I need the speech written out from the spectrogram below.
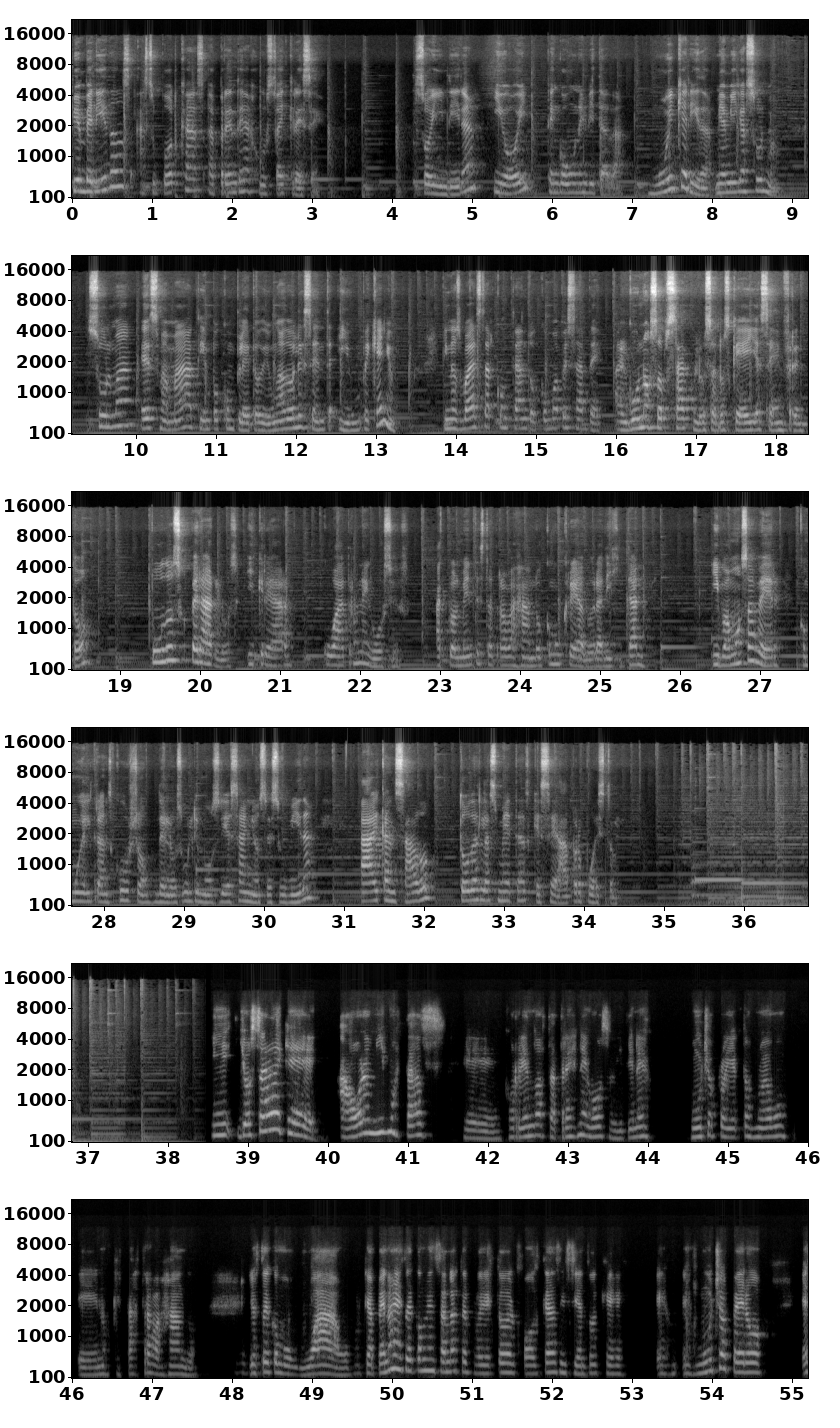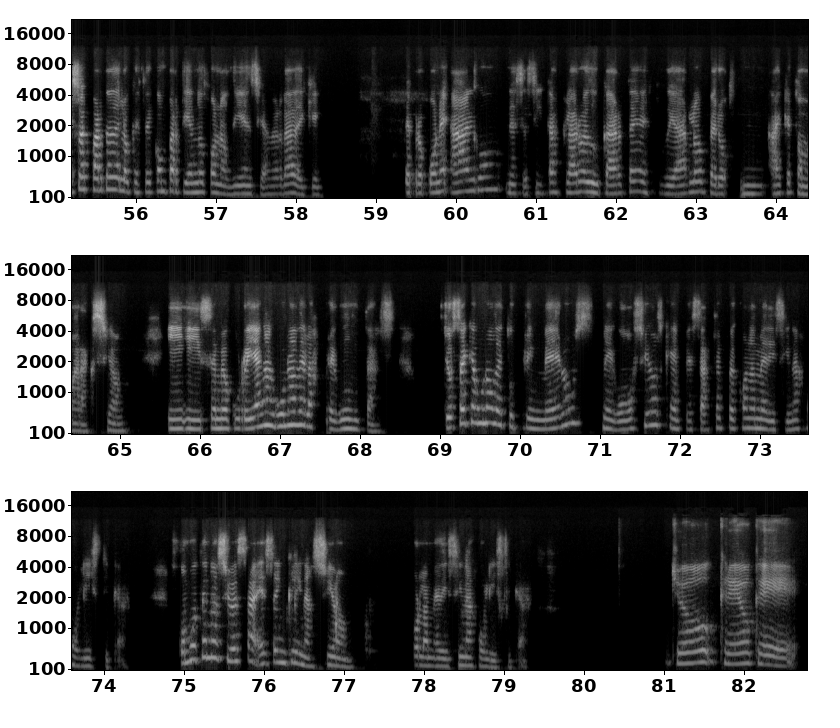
Bienvenidos a su podcast Aprende, Ajusta y Crece. Soy Indira y hoy tengo una invitada muy querida, mi amiga Zulma. Zulma es mamá a tiempo completo de un adolescente y un pequeño y nos va a estar contando cómo a pesar de algunos obstáculos a los que ella se enfrentó, pudo superarlos y crear cuatro negocios. Actualmente está trabajando como creadora digital. Y vamos a ver cómo en el transcurso de los últimos 10 años de su vida ha alcanzado todas las metas que se ha propuesto. Y yo sé de que ahora mismo estás eh, corriendo hasta tres negocios y tienes muchos proyectos nuevos en los que estás trabajando. Yo estoy como, wow, porque apenas estoy comenzando este proyecto del podcast y siento que es, es mucho, pero eso es parte de lo que estoy compartiendo con la audiencia, ¿verdad? De que te propone algo, necesitas, claro, educarte, estudiarlo, pero mm, hay que tomar acción. Y, se me ocurrían algunas de las preguntas. Yo sé que uno de tus primeros negocios que empezaste fue con la medicina holística. ¿Cómo te nació esa, esa inclinación por la medicina holística? Yo creo que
